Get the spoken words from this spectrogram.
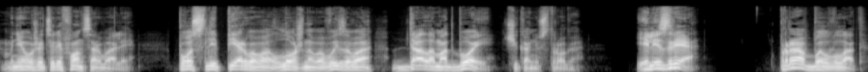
мне уже телефон сорвали. После первого ложного вызова дал им отбой, чеканю строго. Или зря? Прав был Влад.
